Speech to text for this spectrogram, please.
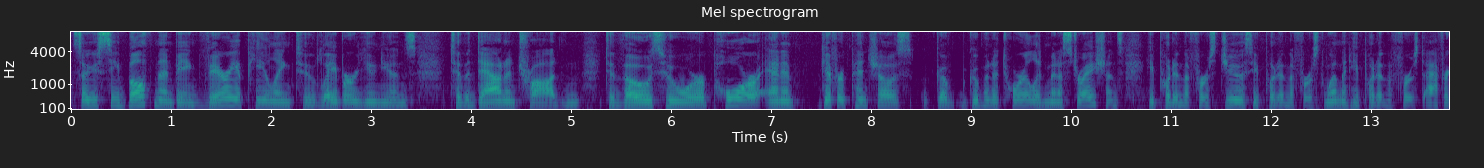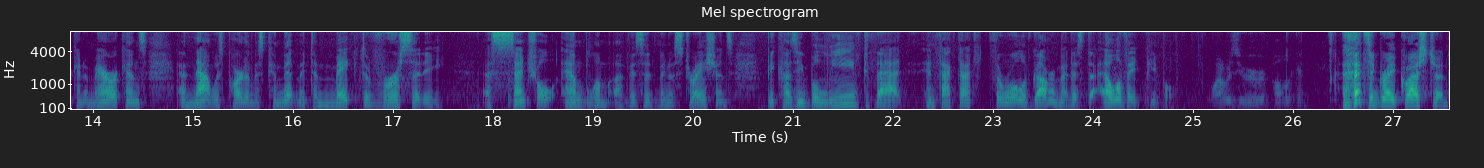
So you see both men being very appealing to labor unions, to the down and trodden, to those who were poor, and in Gifford Pinchot's gubernatorial administrations, he put in the first Jews, he put in the first women, he put in the first African Americans, and that was part of his commitment to make diversity a central emblem of his administrations because he believed that, in fact, that's the role of government is to elevate people. Why was he a Republican? That's a great question.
